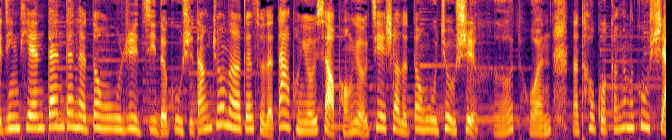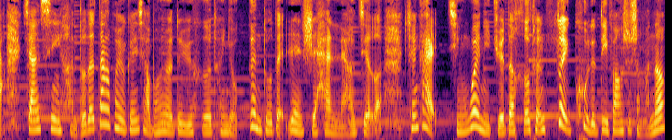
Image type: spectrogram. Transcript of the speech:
在今天丹丹的动物日记的故事当中呢，跟所有的大朋友小朋友介绍的动物就是河豚。那透过刚刚的故事啊，相信很多的大朋友跟小朋友对于河豚有更多的认识和了解了。陈凯，请问你觉得河豚最酷的地方是什么呢？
